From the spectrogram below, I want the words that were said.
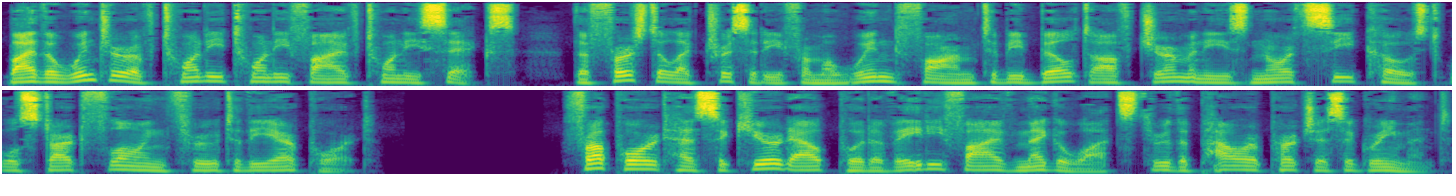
By the winter of 2025-26, the first electricity from a wind farm to be built off Germany's North Sea coast will start flowing through to the airport. Fraport has secured output of 85 megawatts through the power purchase agreement.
